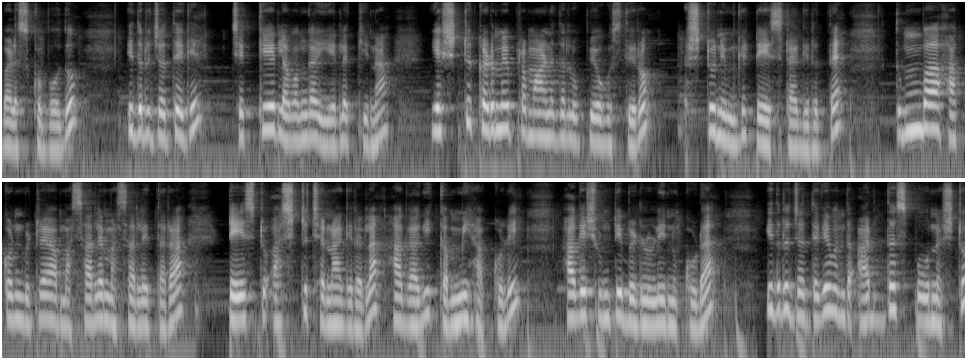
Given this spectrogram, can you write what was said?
ಬಳಸ್ಕೋಬೋದು. ಇದರ ಜೊತೆಗೆ ಚಕ್ಕೆ, ಲವಂಗ, ಏಲಕ್ಕಿನ ಎಷ್ಟು ಕಡಿಮೆ ಪ್ರಮಾಣದಲ್ಲಿ ಉಪಯೋಗಿಸ್ತೀರೋ ಅಷ್ಟು ನಿಮಗೆ ಟೇಸ್ಟಾಗಿರುತ್ತೆ ತುಂಬ ಹಾಕ್ಕೊಂಡ್ಬಿಟ್ರೆ ಆ ಮಸಾಲೆ ಮಸಾಲೆ ಥರ ಟೇಸ್ಟು ಅಷ್ಟು ಚೆನ್ನಾಗಿರಲ್ಲ. ಹಾಗಾಗಿ ಕಮ್ಮಿ ಹಾಕ್ಕೊಳ್ಳಿ. ಹಾಗೆ ಶುಂಠಿ ಬೆಳ್ಳುಳ್ಳಿನೂ ಕೂಡ. ಇದ್ರ ಜೊತೆಗೆ ಒಂದು ಅರ್ಧ ಸ್ಪೂನಷ್ಟು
